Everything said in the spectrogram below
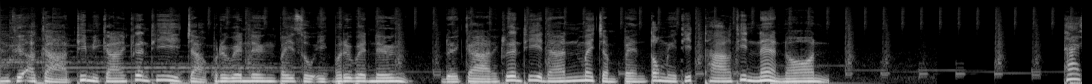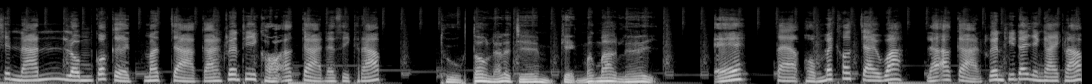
มคืออากาศที่มีการเคลื่อนที่จากบริเวณหนึ่งไปสู่อีกบริเวณหนึ่ง โดยการเคลื่อนที่นั้นไม่จำเป็นต้องมีทิศทางที่แน่นอน ถ้าเช่นนั้น ลมก็เกิดมาจากการเคลื่อนที่ของอากาศนะสิครับ ถูกต้องแล้วล่ะเจมส์เก่งมากๆเลย เอ๊ะ แต่ผมไม่เข้าใจว่าแล้วอากาศเคลื่อนที่ได้ยังไงครับ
